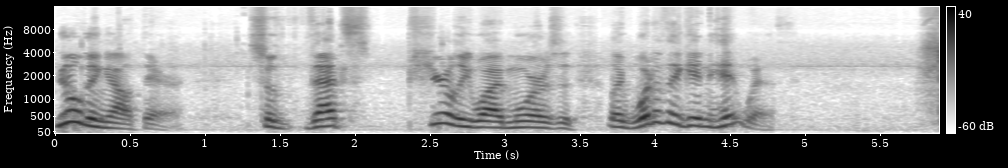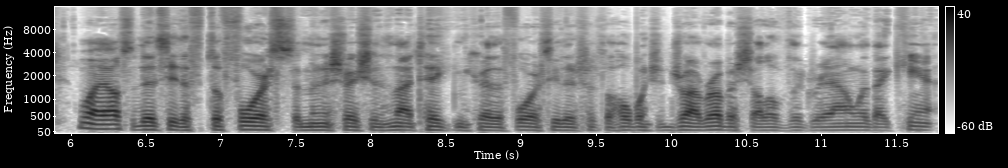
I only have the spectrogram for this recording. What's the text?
building out there. So that's purely why more is it like, what are they getting hit with? Well, I also did see the, the forest administration is not taking care of the forest either. So there's a whole bunch of dry rubbish all over the ground where they can't,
